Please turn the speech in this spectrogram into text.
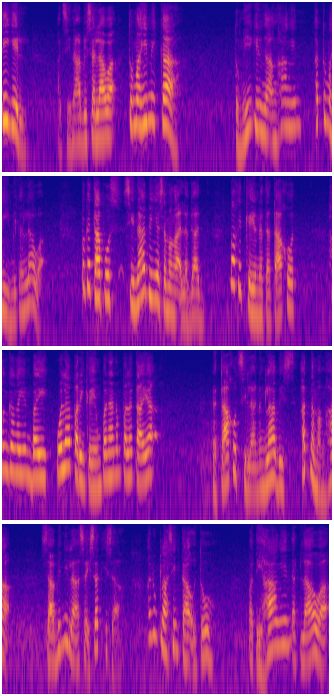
tigil, at sinabi sa lawa, Tumahimik ka! Tumigil nga ang hangin at tumahimik ang lawa. Pagkatapos, sinabi niya sa mga alagad, Bakit kayo natatakot? Hanggang ngayon ba'y wala pa rin kayong pananampalataya? Natakot sila ng labis at namangha. Sabi nila sa isa't isa, anong klaseng tao ito? Pati hangin at lawa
